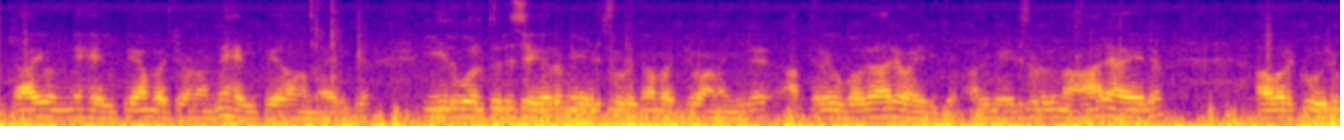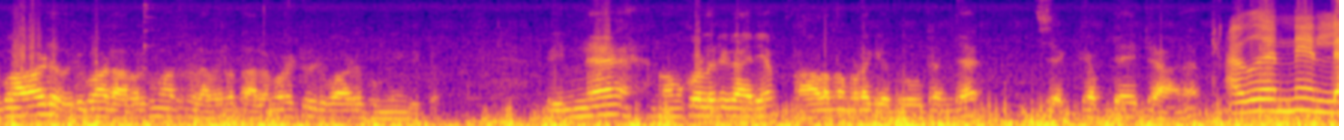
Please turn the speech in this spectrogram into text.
ഇത്തായി ഒന്ന് ഹെൽപ്പ് ചെയ്യാൻ പറ്റുവാണെങ്കിൽ ഹെൽപ്പ് ചെയ്താൽ നന്നായിരിക്കും. ഈ ഇതുപോലത്തെ ഒരു ചെയർ മേടിച്ചു കൊടുക്കാൻ പറ്റുവാണെങ്കിൽ അത്രയും ഉപകാരമായിരിക്കും. അത് മേടിച്ചു കൊടുക്കുന്ന ആരായാലും അവർക്ക് ഒരുപാട് ഒരുപാട് അവർക്ക് മാത്രമല്ല അവരുടെ തലമുറയ്ക്ക് ഒരുപാട് പുണ്യം കിട്ടും. പിന്നെ നമുക്കുള്ളൊരു കാര്യം നാളെ നമ്മുടെ ഗബ്രൂട്ടന്റെ ചെക്കപ്പ് ഡേറ്റ് ആണ്. അത് തന്നെയല്ല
